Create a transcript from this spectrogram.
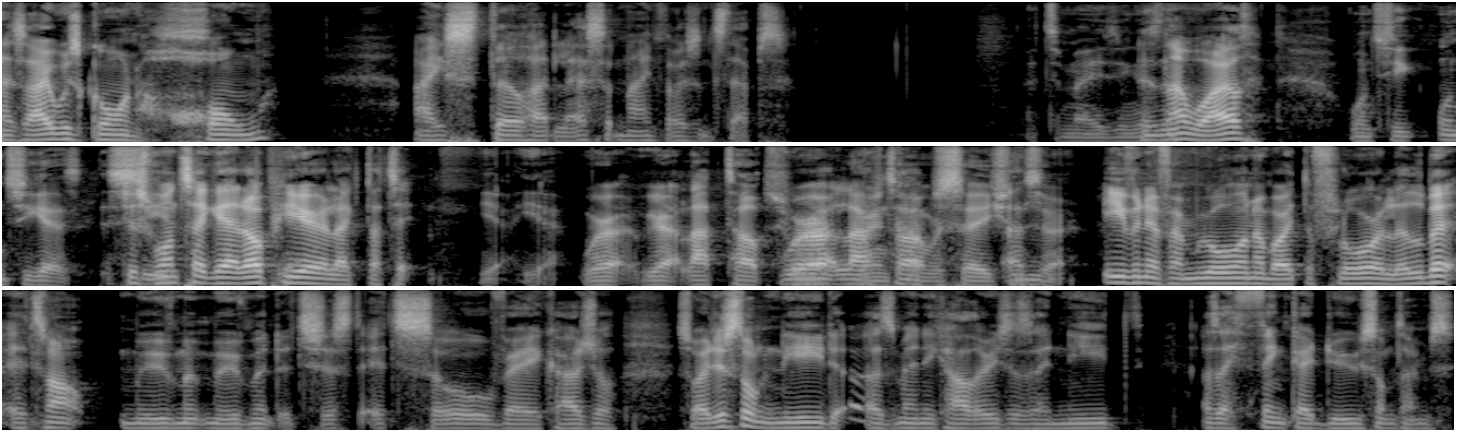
as I was going home, I still had less than nine thousand steps. That's amazing. Isn't Isn't, that wild? Once you once you get Just see- once I get up here, like that's it. Yeah, yeah. We're at, we're at laptops. We're We're, at We're in laptops, conversations. Or, even if I'm rolling about the floor a little bit, it's not movement, movement. It's just it's so very casual. So I just don't need as many calories as I need as I think I do sometimes.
